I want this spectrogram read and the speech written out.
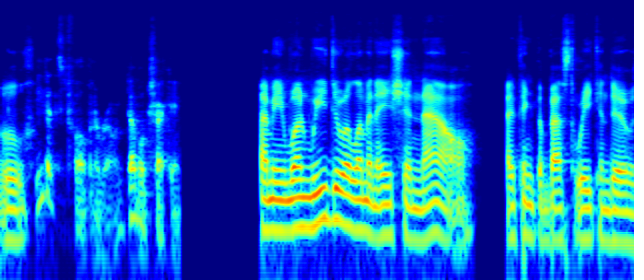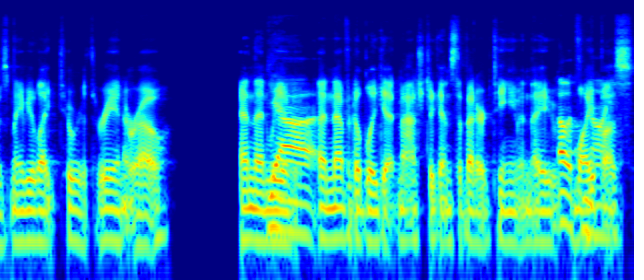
ugh. I think it's 12 in a row. I'm double checking. I mean, when we do elimination now, I think the best we can do is maybe like two or three in a row. And then Yeah. we inevitably get matched against a better team and they Oh, it's wipe nine. us.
